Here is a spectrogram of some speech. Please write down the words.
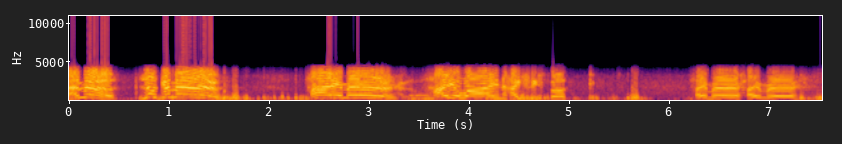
Emma Look, Emma! Hi, Emma! Hello. Hi, Owen! Hi, Facebook! Hi, Emma! Hi, Emma!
